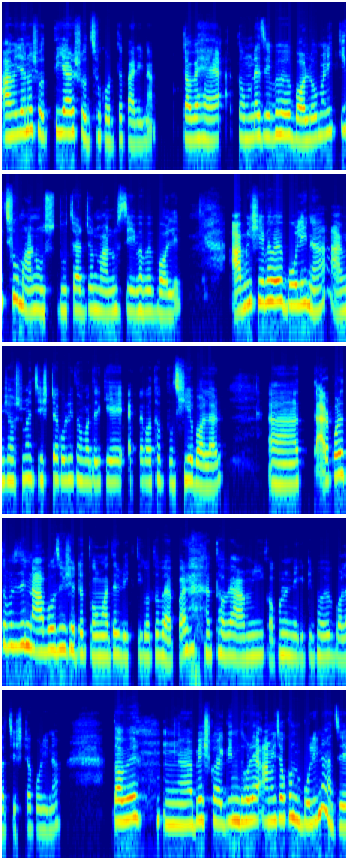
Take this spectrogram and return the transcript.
আমি যেন সত্যিই আর সহ্য করতে পারি না। তবে হ্যাঁ, তোমরা যেভাবে বলো মানে কিছু মানুষ দু চারজন মানুষ যেইভাবে বলে, আমি সেভাবে বলি না। আমি সবসময় চেষ্টা করি তোমাদেরকে একটা কথা বুঝিয়ে বলার। তারপরে তোমরা যদি না বোঝো সেটা তোমাদের ব্যক্তিগত ব্যাপার। তবে আমি কখনো নেগেটিভভাবে বলার চেষ্টা করি না। তবে বেশ কয়েকদিন ধরে আমি যখন বলি না যে,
